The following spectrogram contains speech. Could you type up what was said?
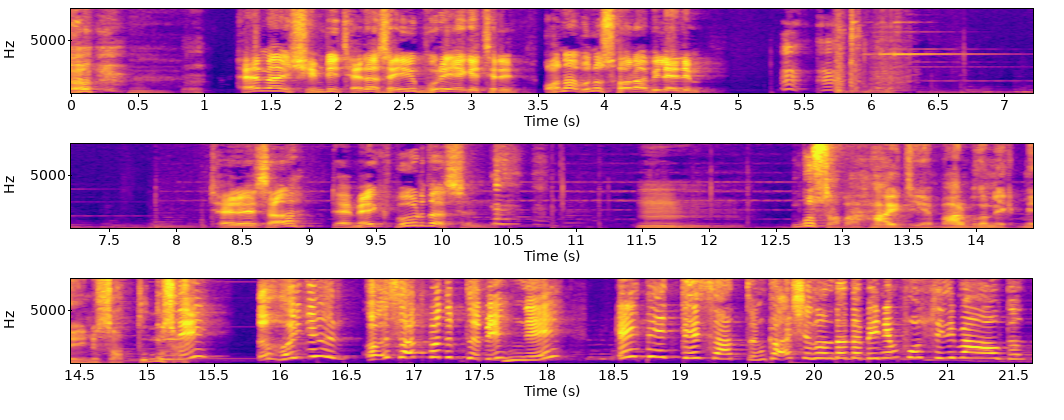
Hemen şimdi Teresa'yı buraya getirin. Ona bunu sorabilelim. Teresa, demek buradasın. Bu sabah Haydi'ye Barbel'ın ekmeğini sattın mı sen? E, Hayır, aa, satmadım tabii. Ne? Elbette sattın. Karşılığında da benim fosilimi aldın.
